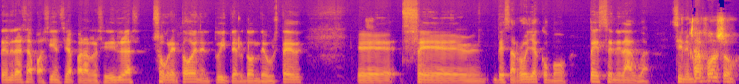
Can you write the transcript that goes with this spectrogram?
tendrá esa paciencia para recibirlas, sobre todo en el Twitter, donde usted eh, se desarrolla como pez en el agua. Sin embargo, Alfonso,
